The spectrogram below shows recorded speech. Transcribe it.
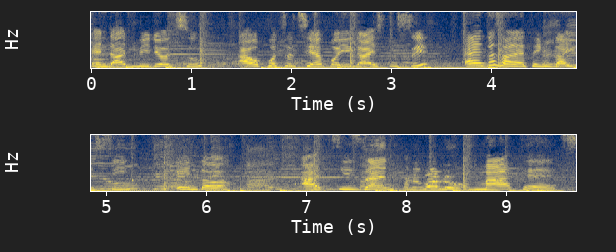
and that video too. I'll put it here for you guys to see. And these are the things that you see in the artisan markets.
